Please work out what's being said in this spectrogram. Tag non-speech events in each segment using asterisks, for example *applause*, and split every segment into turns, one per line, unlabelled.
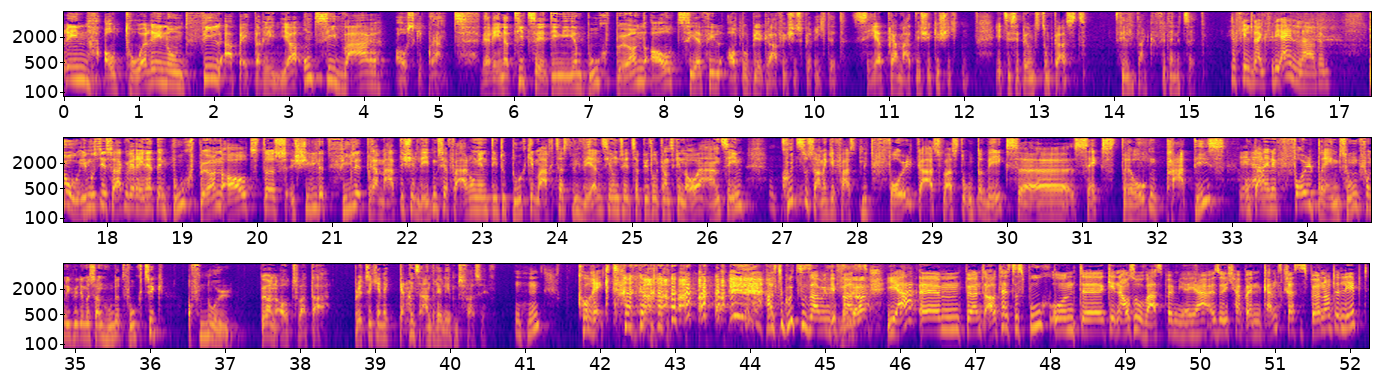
Künstlerin, Autorin und Vielarbeiterin, ja, und sie war ausgebrannt. Verena Titze, die in ihrem Buch Burnout sehr viel autobiografisches berichtet. Sehr dramatische Geschichten. Jetzt ist sie bei uns zum Gast. Vielen Dank für deine Zeit.
Ja, vielen Dank für die Einladung.
Du, ich muss dir sagen, Verena, dein Buch Burnout, das schildert viele dramatische Lebenserfahrungen, die du durchgemacht hast. Wie werden sie uns jetzt ein bisschen ganz genauer ansehen? Kurz zusammengefasst, mit Vollgas warst du unterwegs, äh, Sex, Drogen, Partys ja. und dann eine Vollbremsung von, ich würde mal sagen, 150 auf null. Burnout war da. Plötzlich eine ganz andere Lebensphase.
Mhm. Korrekt. *laughs* Hast du gut zusammengefasst. Ja, ja ähm, Burnt Out heißt das Buch und äh, genau so war es bei mir. Ja, also ich habe ein ganz krasses Burnout erlebt.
